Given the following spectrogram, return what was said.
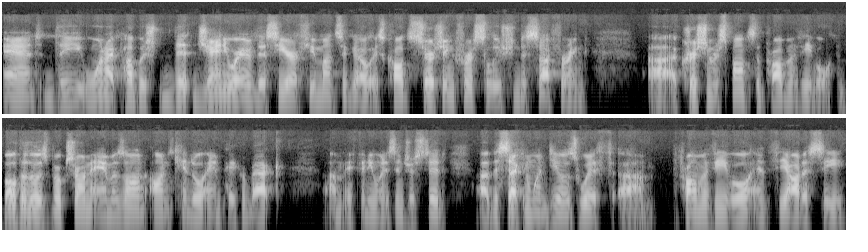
And the one I published th- January of this year, a few months ago, is called Searching for a Solution to Suffering uh, A Christian Response to the Problem of Evil. Both of those books are on Amazon, on Kindle and paperback, um, if anyone is interested. Uh, the second one deals with um, the problem of evil and theodicy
